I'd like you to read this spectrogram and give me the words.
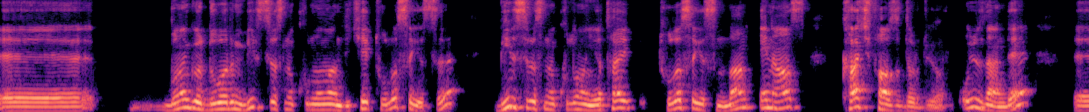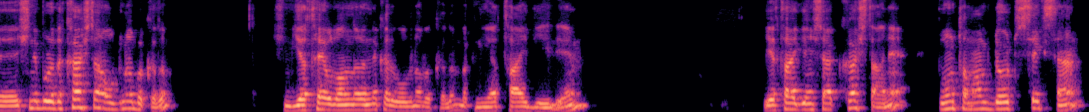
ee, buna göre duvarın bir sırasında kullanılan dikey tuğla sayısı bir sırasında kullanılan yatay tuğla sayısından en az kaç fazladır diyor. O yüzden de e, şimdi burada kaç tane olduğuna bakalım. Şimdi yatay olanların ne kadar olduğuna bakalım. Bakın yatay diyelim. Yatay gençler kaç tane? Bunun tamamı 480.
